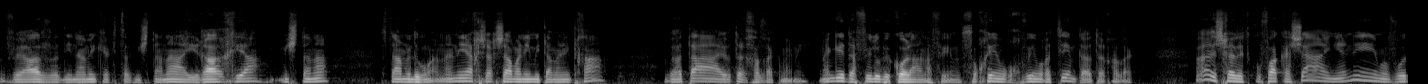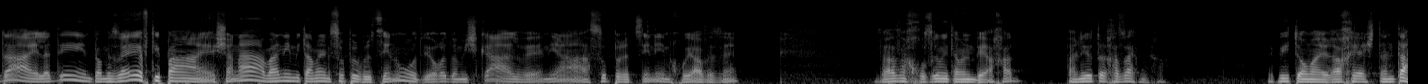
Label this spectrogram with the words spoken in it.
ואז הדינמיקה קצת משתנה, ההיררכיה משתנה. סתם לדוגמה, נניח שעכשיו אני מתאמן איתך, ואתה יותר חזק ממני. נגיד אפילו בכל הענפים, שוחים, רוכבים, רצים, אתה יותר חזק. ואז יש לך איזו תקופה קשה, עניינים, עבודה, ילדים, אתה מזייף טיפה שנה, ואני מתאמן סופר ברצינות, ויורד במשקל, ונהיה סופר רציני, מחויב וזה. ואז אנחנו חוזרים להתאמן ביחד, ואני יותר חזק ממך. ופתאום ההיררכיה השתנתה.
